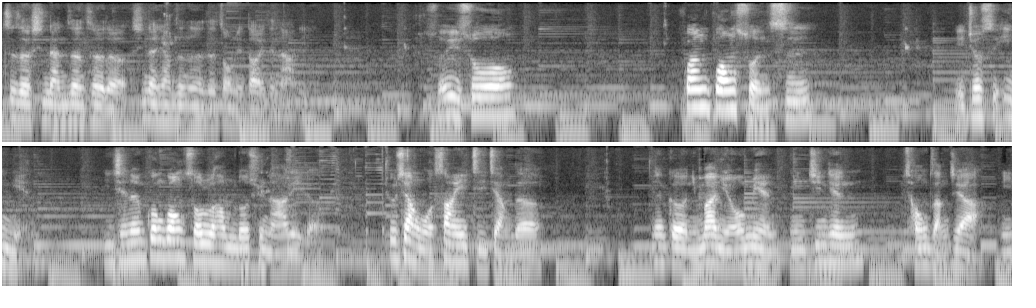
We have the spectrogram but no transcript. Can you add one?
这个新南政策的新南向政策的重点到底在哪里？所以说观光损失也就是一年，以前的观光收入他们都去哪里了？就像我上一集讲的，那个你卖牛肉面，你今天冲涨价，你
